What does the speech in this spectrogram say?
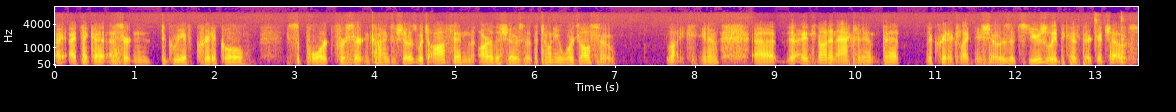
I, I think a, a certain degree of critical support for certain kinds of shows, which often are the shows that the Tony Awards also like. You know, uh, it's not an accident that the critics like these shows. It's usually because they're good shows.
